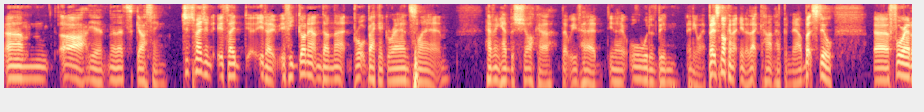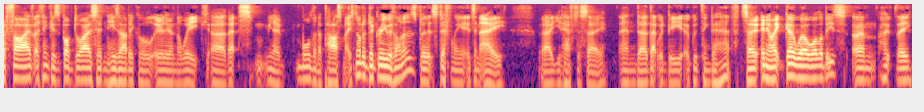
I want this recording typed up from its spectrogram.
Um. Ah, yeah. No, that's gutting. Just imagine if they, you know, if he'd gone out and done that, brought back a grand slam, having had the shocker that we've had, you know, all would have been anyway. But it's not going to, you know, that can't happen now. But still, uh, four out of five. I think, as Bob Dwyer said in his article earlier in the week, uh, that's you know more than a pass. Mate. It's not a degree with honours, but it's definitely it's an A. Uh, you'd have to say, and uh, that would be a good thing to have. So anyway, go well, Wallabies. Um, hope they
